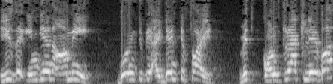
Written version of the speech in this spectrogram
Is the Indian army going to be identified with contract labor?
